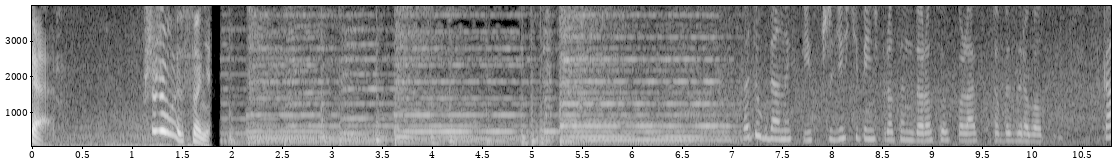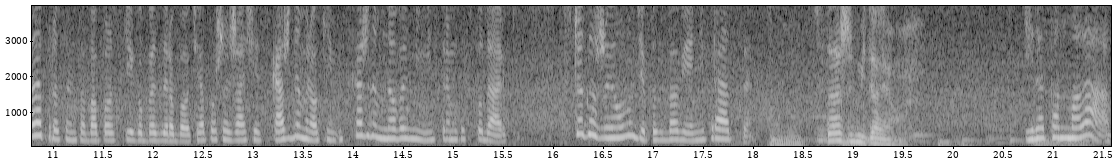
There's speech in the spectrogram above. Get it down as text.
nie. Szczerze mówiąc to nie. Według danych PiS 35% dorosłych Polaków to bezrobotni. Skala procentowa polskiego bezrobocia poszerza się z każdym rokiem i z każdym nowym ministrem gospodarki. Z czego żyją ludzie pozbawieni pracy? Starzy mi dają. Ile pan ma lat?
